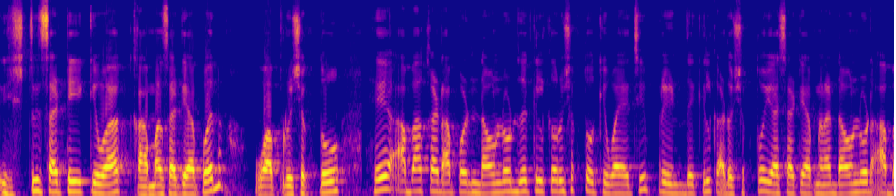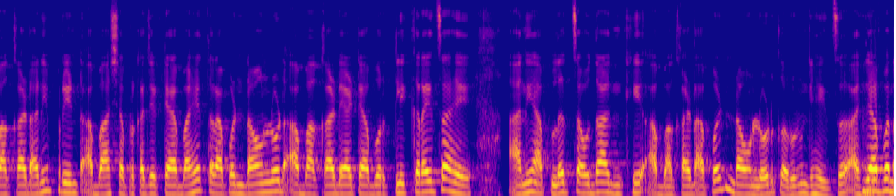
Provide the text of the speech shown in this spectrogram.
हिस्ट्रीसाठी किंवा कामासाठी आपण वापरू शकतो. हे आभा कार्ड आपण डाउनलोड देखील करू शकतो किंवा याची प्रिंट देखील काढू शकतो. यासाठी आपल्याला डाउनलोड आभा कार्ड आणि प्रिंट आभा अशा प्रकारचे टॅब आहे. तर आपण डाउनलोड आभा कार्ड या टॅबवर क्लिक करायचं आहे आणि आपलं चौदा अंकी आभा कार्ड आपण डाउनलोड करून घ्यायचं आहे. म्हणजे आपण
